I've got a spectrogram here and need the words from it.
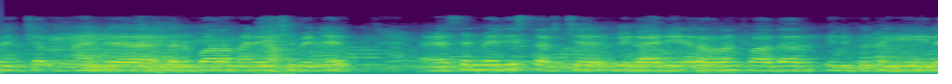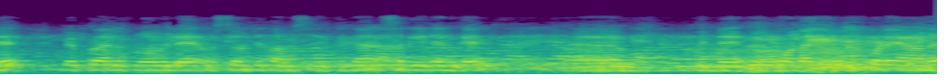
venture and Nedumpara management saint Mary's church വികാരി റവറൻ ഫാദർ ഫിലിപ്പ് തയ്യയിൽ പെപ്രാൻ ഫ്ലോവിലെ റിസോർട്ടിൽ താമസിക്കുന്ന ശ്രീരംഗൻ പിന്നെ ഒരു കോണ്ടാക്ടർ ഉൾപ്പെടെയാണ്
